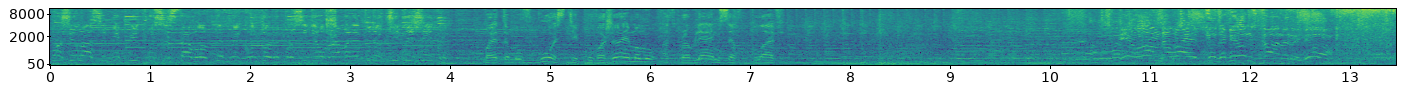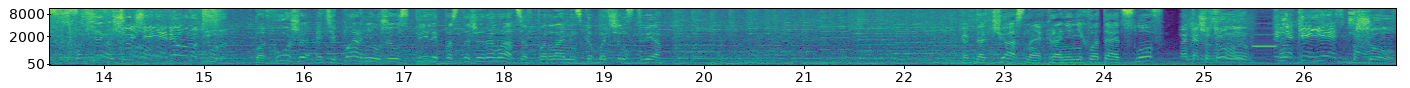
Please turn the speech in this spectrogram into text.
Прожила собі підписи, ставила в теплій конторі, просиділа, вона мене буде вчити жити. Поэтому в гости к уважаемому отправляемся вплавь. Бегом давай отсюда, бегом с камерой, бегом. Спокійно, що Ощущение, бегом отсюда. Похоже, эти парни уже успели постажироваться в парламентском большинстве. Когда частной охране не хватает слов, Это что, трогал? Синяки есть? Шоу.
